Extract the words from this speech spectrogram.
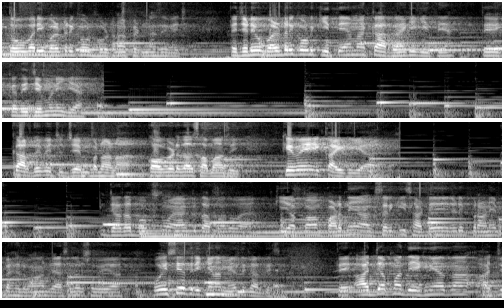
ਦੋ ਵਾਰੀ ਵਰਲਡ ਰਿਕਾਰਡ ਹੋਲਡਰ ਫਿਟਨੈਸ ਦੇ ਵਿੱਚ। ਤੇ ਜਿਹੜੇ ਉਹ ਵਰਲਡ ਰਿਕਾਰਡ ਕੀਤੇ ਆ ਮੈਂ ਘਰ ਰਹਿ ਕੇ ਕੀਤੇ ਆ ਤੇ ਕਦੀ ਜਿਮ ਨਹੀਂ ਗਿਆ। ਘਰ ਦੇ ਵਿੱਚ ਜਿਮ ਬਣਾਉਣਾ ਕੋਵਿਡ ਦਾ ਸਮਾਂ ਸੀ ਕਿਵੇਂ ਇੱਕ ਆਈਡੀਆ ਹੈ? ਜ਼ਿਆਦਾ ਬੁੱਕਸ ਤੋਂ ਆਇਆ ਕਿਤਾਬਾਂ ਤੋਂ ਆਇਆ ਕਿ ਆਪਾਂ ਪੜ੍ਹਦੇ ਹਾਂ ਅਕਸਰ ਕਿ ਸਾਡੇ ਜਿਹੜੇ ਪੁਰਾਣੇ ਪਹਿਲਵਾਨ ਰੈਸਲਰਸ ਹੋਏ ਆ ਉਹ ਇਸੇ ਤਰੀਕੇ ਨਾਲ ਮਿਹਨਤ ਕਰਦੇ ਸੀ। ਤੇ ਅੱਜ ਆਪਾਂ ਦੇਖਦੇ ਹਾਂ ਤਾਂ ਅੱਜ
